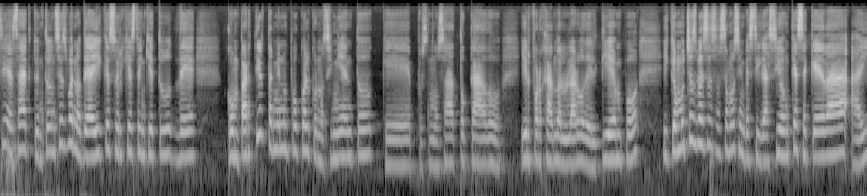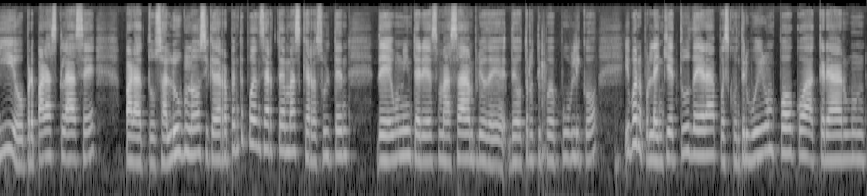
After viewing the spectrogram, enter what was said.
Sí, exacto. Entonces, bueno, de ahí que surge esta inquietud de compartir también un poco el conocimiento que pues nos ha tocado ir forjando a lo largo del tiempo y que muchas veces hacemos investigación que se queda ahí o preparas clase para tus alumnos y que de repente pueden ser temas que resulten de un interés más amplio de, otro tipo de público. Y bueno pues la inquietud era pues contribuir un poco a crear un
